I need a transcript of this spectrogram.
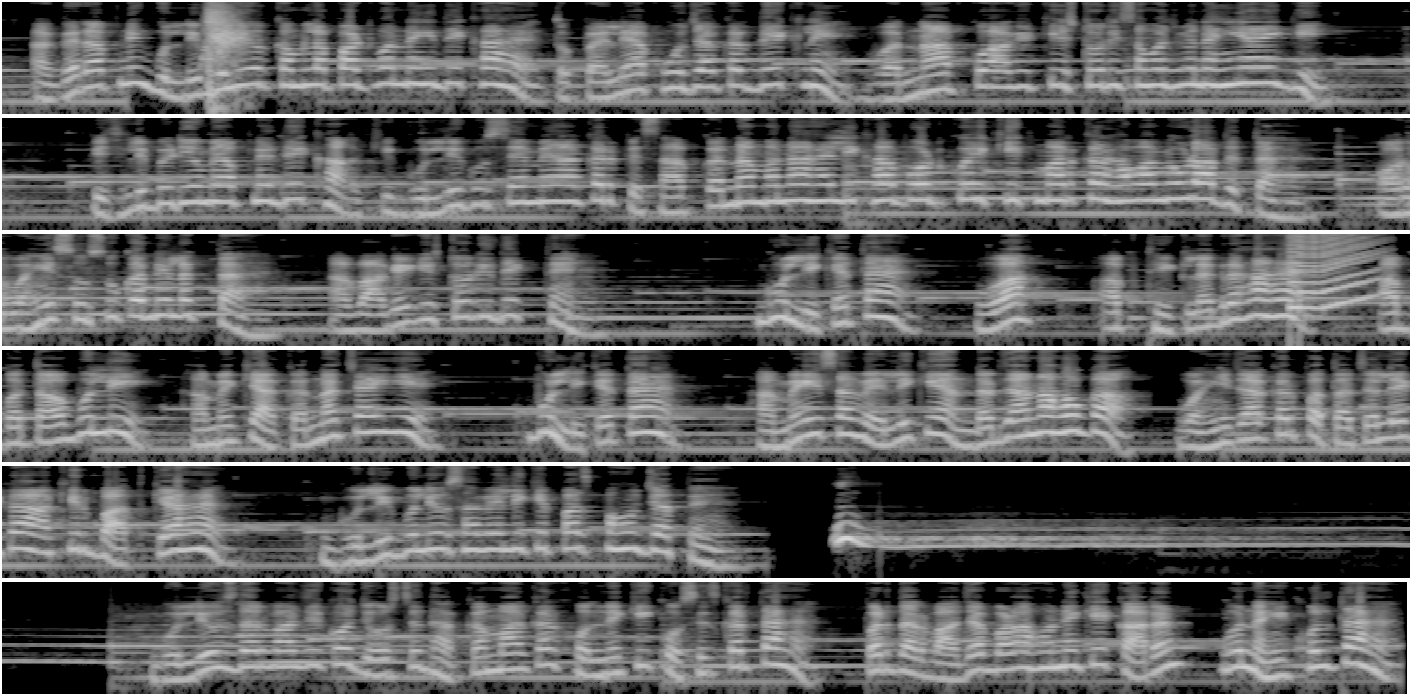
अगर आपने गुल्ली बुल्ली और कमला पार्ट वन नहीं देखा है तो पहले आप वो जाकर देख लें, वरना आपको आगे की स्टोरी समझ में नहीं आएगी। पिछली वीडियो में आपने देखा कि गुल्ली गुस्से में आकर पेशाब करना मना है लिखा बोर्ड को एक किक मारकर हवा में उड़ा देता है, और वहीं सुसु करने लगता है। अब आगे की स्टोरी देखते हैं। गुल्ली कहता है, वाह, अब ठीक लग रहा है। अब बताओ बुल्ली, हमें क्या करना चाहिए? बुल्ली कहता है, हमें इस हवेली के अंदर जाना होगा। वहीं जाकर पता चलेगा आखिर बात क्या है। गुल्ली बुल्ली उस हवेली के पास पहुँच जाते हैं। गुल्ली उस दरवाजे को ज़ोर से धक्का मारकर खोलने की कोशिश करता है, पर दरवाज़ा बड़ा होने के कारण वो नहीं खुलता है।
